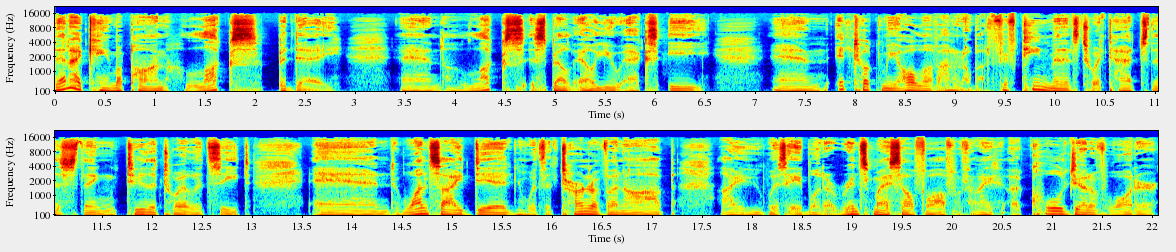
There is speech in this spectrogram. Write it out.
then I came upon Luxe Bidet, and Luxe is spelled L U X E. And it took me all of, I don't know, about 15 minutes to attach this thing to the toilet seat. And once I did, with a turn of a knob, I was able to rinse myself off with a cool jet of water.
